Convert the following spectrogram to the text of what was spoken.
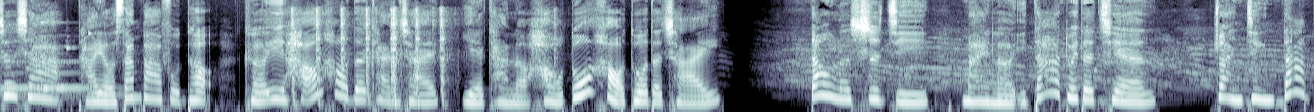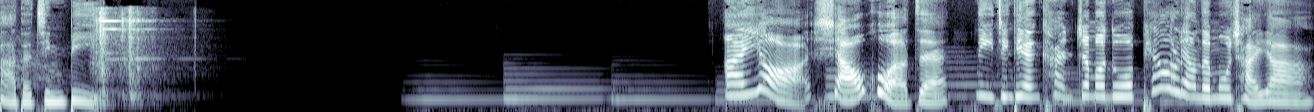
这下他有三把斧头。可以好好的砍柴，也砍了好多好多的柴。到了市集，卖了一大堆的钱，赚进大把的金币。呀，小伙子，你今天看这么多漂亮的木材呀？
